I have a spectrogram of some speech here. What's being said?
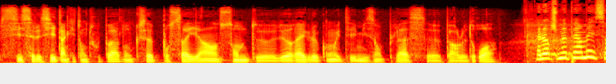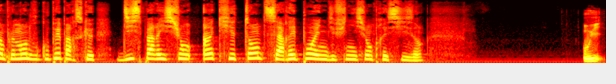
si celle-ci est inquiétante ou pas. Donc pour ça, il y a un ensemble de, règles qui ont été mises en place par le droit. Alors je me permets simplement de vous couper parce que disparition inquiétante, ça répond à une définition précise. Hein. Oui,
